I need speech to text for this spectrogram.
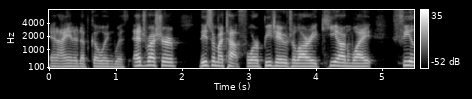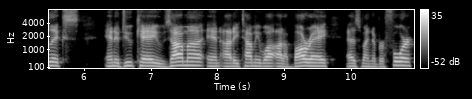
and i ended up going with edge rusher these are my top four BJ Ojulari, Keion White, Felix Anudike Uzomah, and Adetomiwa Adebawore as my number four.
